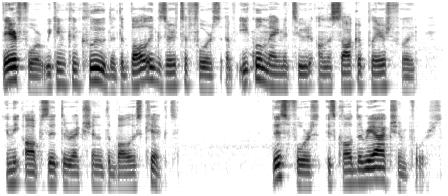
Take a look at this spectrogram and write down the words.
Therefore, we can conclude that the ball exerts a force of equal magnitude on the soccer player's foot in the opposite direction that the ball is kicked. This force is called the reaction force.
